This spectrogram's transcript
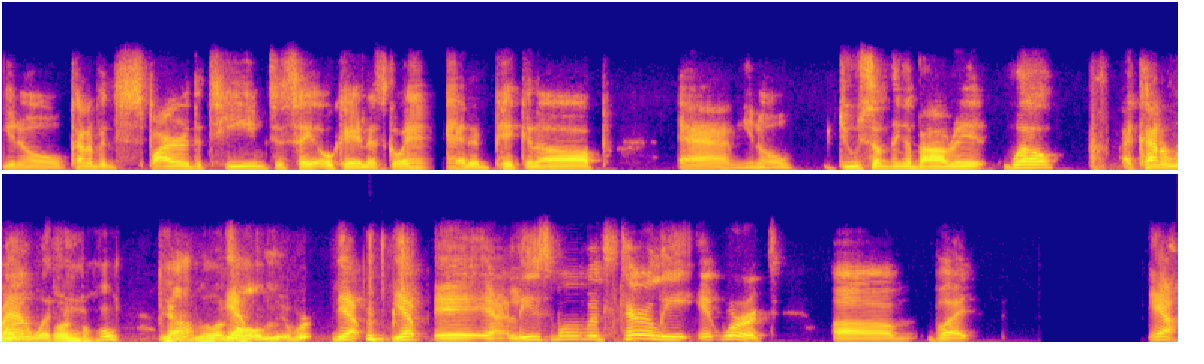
you know, kind of inspire the team to say, okay, let's go ahead and pick it up, and you know, do something about it? Well, I kind of ran with lo it. Behold, yeah, lo and yeah. behold, it worked. Yep, yep. It, at least momentarily, it worked. Um, but yeah,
